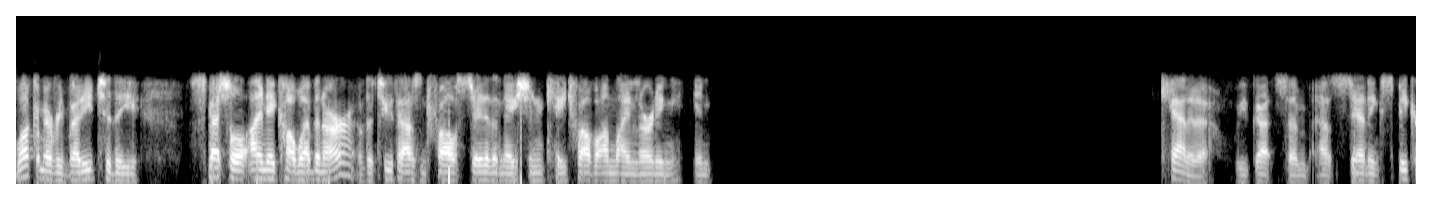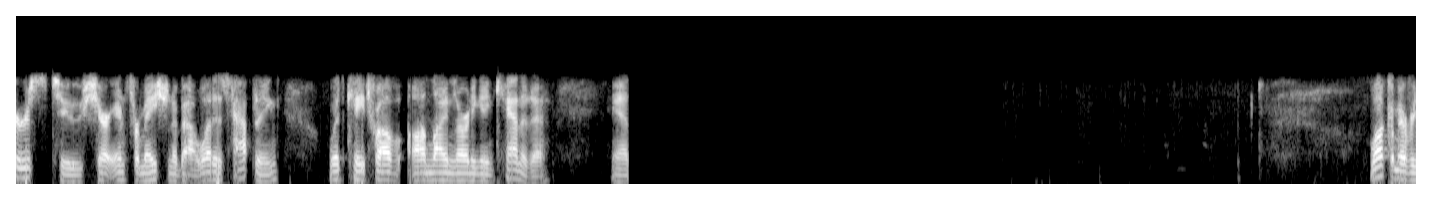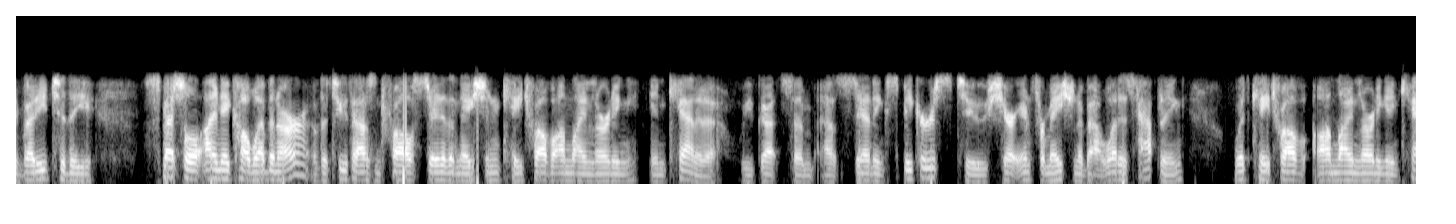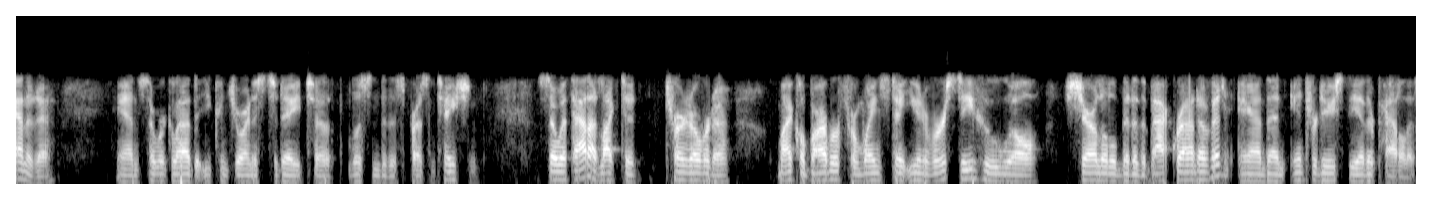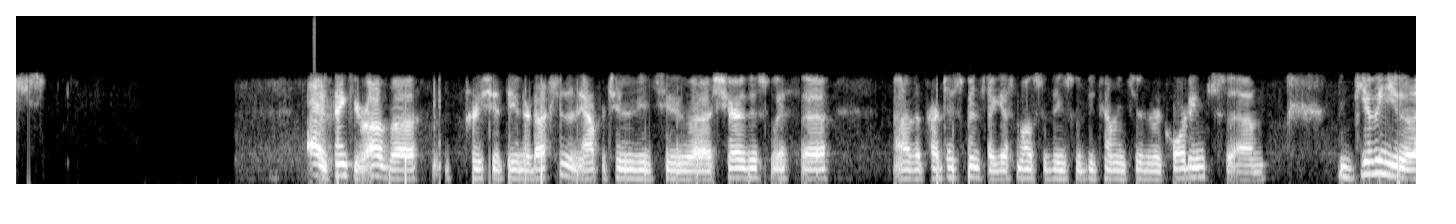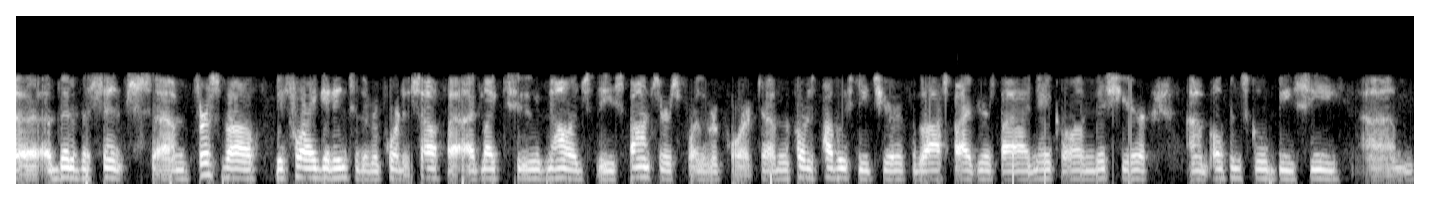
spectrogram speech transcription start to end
Welcome everybody to the special iNACOL webinar of the 2012 State of the Nation K-12 Online Learning in Canada. We've got some outstanding speakers to share information about what is happening with K-12 online learning in Canada. And Welcome everybody to the special iNACOL webinar of the 2012 State of the Nation K-12 Online Learning in Canada. We've got some outstanding speakers to share information about what is happening with K-12 online learning in Canada. And so we're glad that you can join us today to listen to this presentation. So with that, I'd like to turn it over to Michael Barbour from Wayne State University, who will share a little bit of the background of it and then introduce the other panelists. All right, thank you, Rob. Uh, appreciate the introduction and the opportunity to uh, share this with uh, uh, the participants. I guess most of these would be coming through the recordings. Um, giving you a, a, bit of a sense, um, first of all, before I get into the report itself, I'd like to acknowledge the sponsors for the report. Uh, the report is published each year for the last five years by NACOL, and this year um, Open School BC um,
